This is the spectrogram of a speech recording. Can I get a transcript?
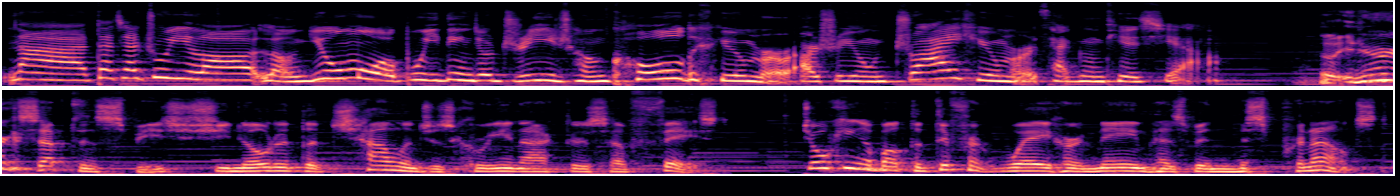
那大家注意了，冷幽默不一定就直译成 cold humor，而是用 dry humor 才更贴切啊。Now, In her acceptance speech, she noted the challenges Korean actors have faced, joking about the different way her name has been mispronounced.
